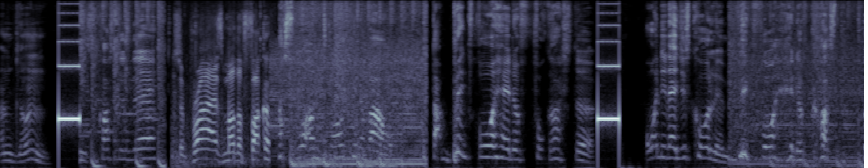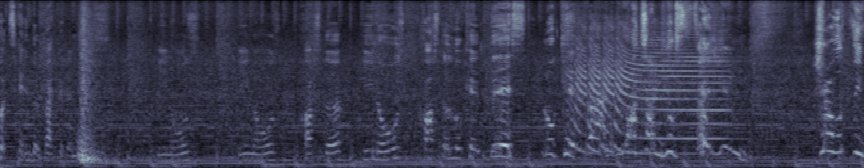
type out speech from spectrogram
I'm done. These Costa's there. Surprise, motherfucker. That's what I'm talking about. That big forehead of Costa. What did I just call him? Big forehead of Costa puts it in the back of the net. He knows. He knows. Costa. He knows. Costa, look at this. Look at that. What are you saying? Chelsea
